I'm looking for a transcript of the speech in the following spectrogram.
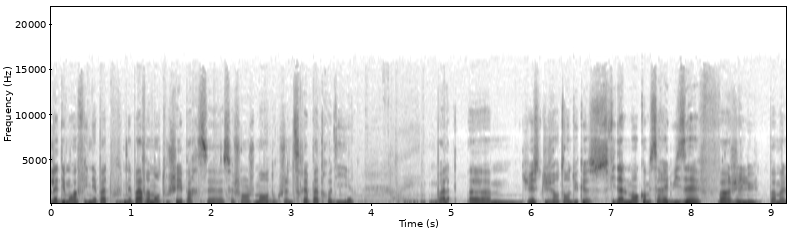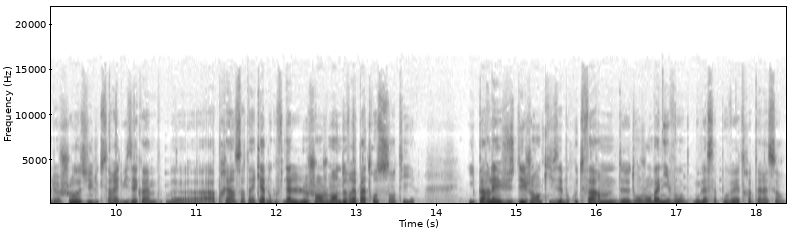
la démo n'est pas, pas vraiment touchée par ce, ce, changement, donc je ne saurais pas trop dire voilà. Euh, juste que j'ai entendu que finalement, comme ça réduisait, enfin, j'ai lu pas mal de choses, j'ai lu que ça réduisait quand même euh, après un certain cap. Donc au final, le changement ne devrait pas trop se sentir. Il parlait juste des gens qui faisaient beaucoup de farms de donjons bas niveau, où là, ça pouvait être intéressant.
